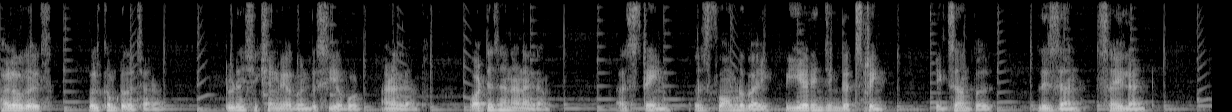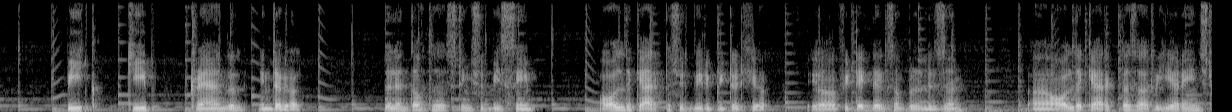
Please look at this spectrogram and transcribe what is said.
Hello guys, welcome to the channel. Today's section we are going to see about anagrams. What is an anagram? A string is formed by rearranging that string. Example, listen, silent, peek, keep, triangle, integral. The length of the string should be same. All the characters should be repeated here. Uh, if we take the example listen, uh, all the characters are rearranged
